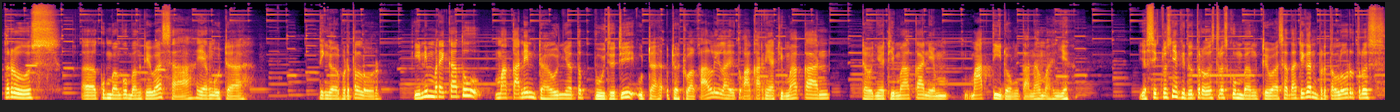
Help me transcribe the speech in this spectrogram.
Terus eh, kumbang-kumbang dewasa yang udah tinggal bertelur, ini mereka tuh makanin daunnya tebu. Jadi udah udah dua kali lah itu akarnya dimakan, daunnya dimakan ya mati dong tanamannya. Ya siklusnya gitu terus terus kumbang dewasa tadi kan bertelur terus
